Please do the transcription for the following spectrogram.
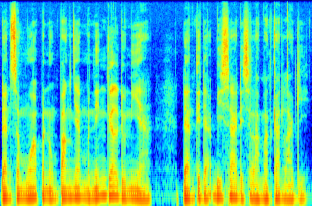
dan semua penumpangnya meninggal dunia dan tidak bisa diselamatkan lagi.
